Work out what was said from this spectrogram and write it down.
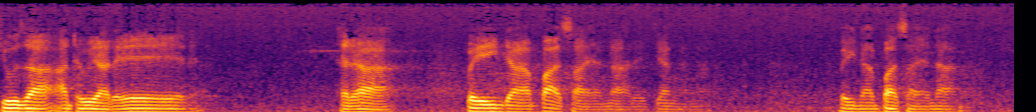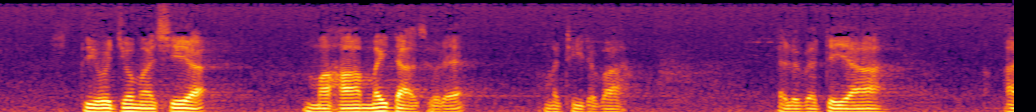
ကြိုးစားအားထုတ်ရတယ်တဲ့အဲ့ဒါပိန္ဒာပသယနာတဲ့ကျမ်းဂန်ကပိန္ဒာပသယနာဒီဟိုကျွန်းမှာရှိရမဟာမိတ်တာဆိုတဲ့ မထီတပါအဲ့လိုပဲတရားအ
